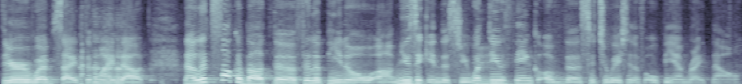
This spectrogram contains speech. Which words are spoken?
to your website to find out. Now let's talk about the Filipino uh, music industry. What do you Hmm. think of the situation of OPM right now?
